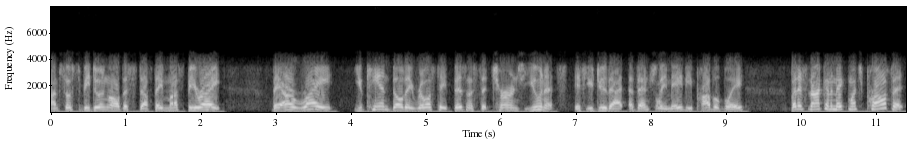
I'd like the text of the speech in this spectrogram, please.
i'm supposed to be doing all this stuff. They must be right. They are right. You can build a real estate business that churns units if you do that eventually, maybe, probably, but it's not going to make much profit.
